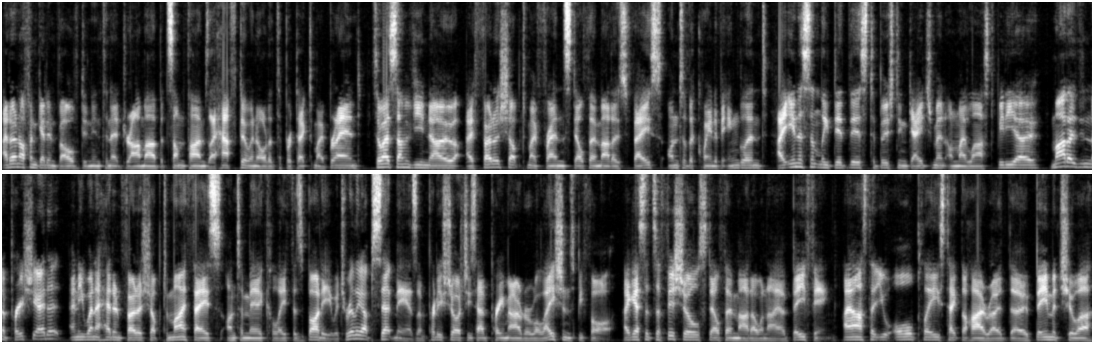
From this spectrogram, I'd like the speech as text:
I don't often get involved in internet drama, but sometimes I have to in order to protect my brand. So as some of you know, I photoshopped my friend Stealthomato's face onto the Queen of England. I innocently did this to boost engagement on my last video. Mato didn't appreciate it, and he went ahead and photoshopped my face onto Mia Khalifa's body, which really upset me as I'm pretty sure she's had premarital relations before. I guess it's official, Stealthomato and I are beefing. I ask that you all please take the high road though, be mature,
